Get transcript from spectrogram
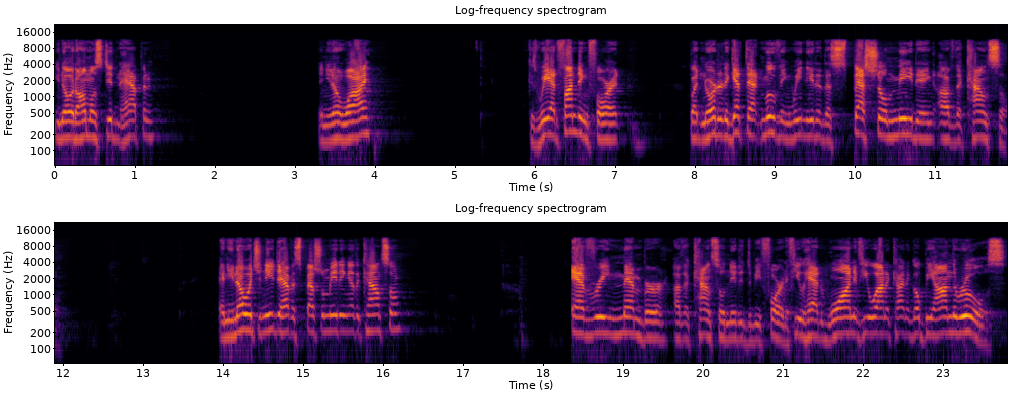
you know, it almost didn't happen. And you know why? Because we had funding for it, but in order to get that moving, we needed a special meeting of the council. And you know what you need to have a special meeting of the council? Every member of the council needed to be for it. If you had one, if you want to kind of go beyond the rules,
